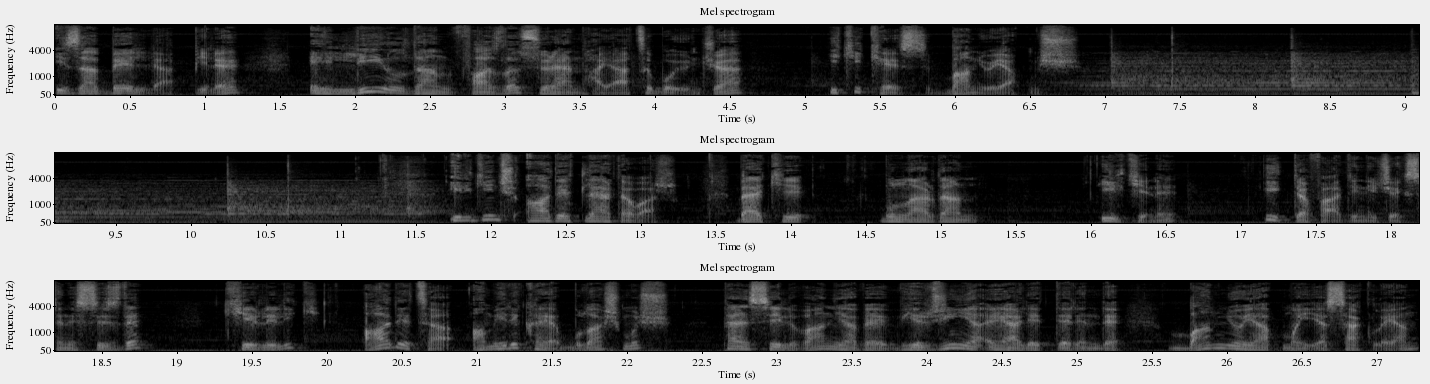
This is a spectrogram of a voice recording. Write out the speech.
Isabella bile 50 yıldan fazla süren hayatı boyunca iki kez banyo yapmış. İlginç adetler de var. Belki bunlardan ilkini ilk defa dinleyeceksiniz siz de. Kirlilik adeta Amerika'ya bulaşmış, Pensilvanya ve Virginia eyaletlerinde banyo yapmayı yasaklayan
